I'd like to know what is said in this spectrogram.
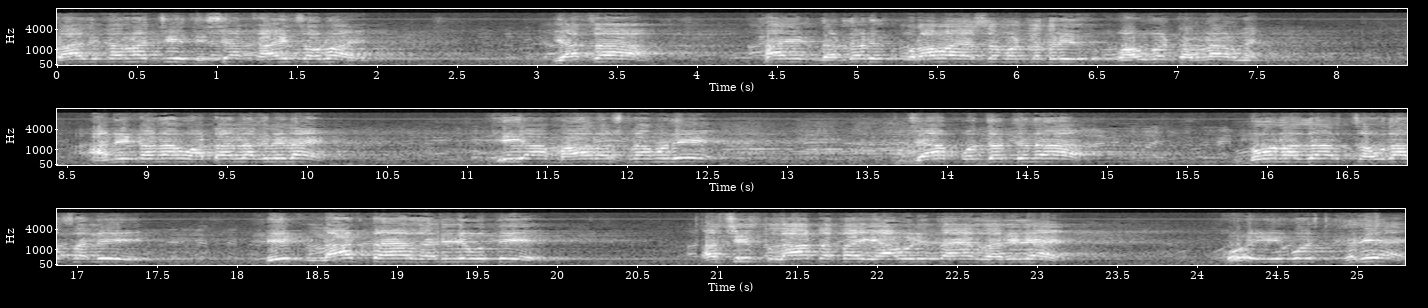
राजकारणाची दिशा काय चालू आहे याचा हा एक धडधडीत पुरावा आहे असं म्हटलं तरी वावगं ठरणार नाही. अनेकांना वाटायला लागलेला आहे की या महाराष्ट्रामध्ये ज्या पद्धतीनं दोन हजार चौदा साली एक लाट तयार झालेली होती अशीच लाट आता यावेळी तयार झालेली आहे. हो ही गोष्ट खरी आहे.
